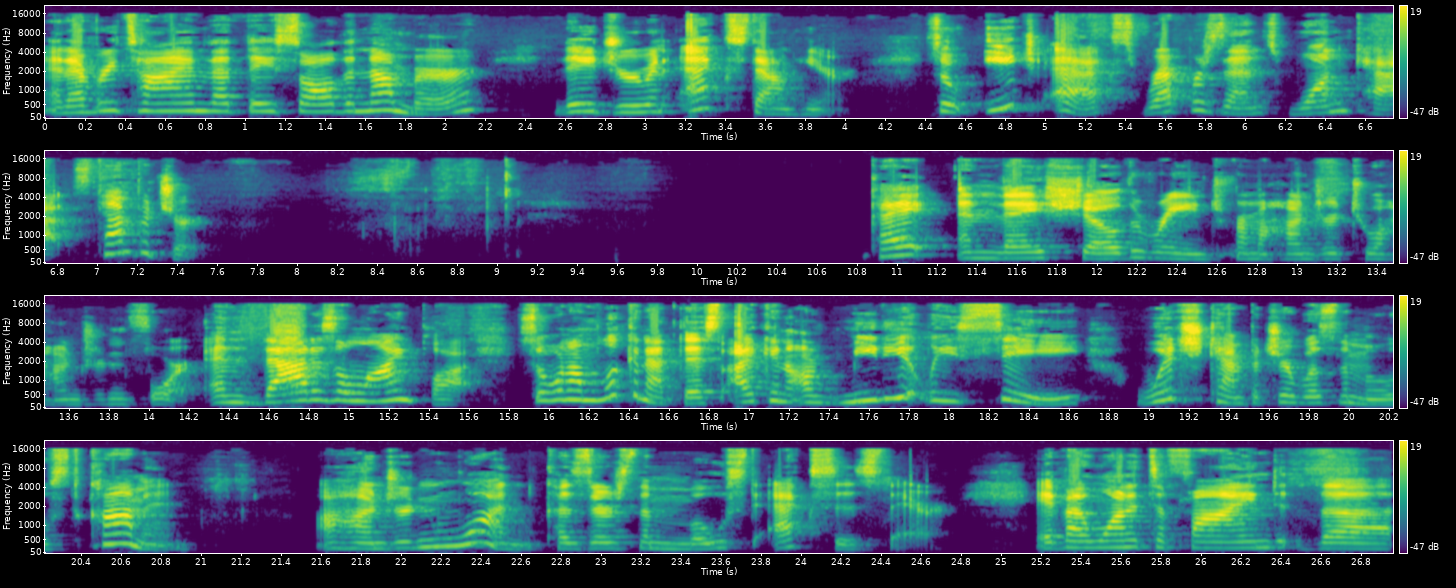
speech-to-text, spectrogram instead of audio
and every time that they saw the number, they drew an X down here. So each X represents one cat's temperature. Okay, and they show the range from 100 to 104. And that is a line plot. So when I'm looking at this, I can immediately see which temperature was the most common. 101, because there's the most X's there. If I wanted to find the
